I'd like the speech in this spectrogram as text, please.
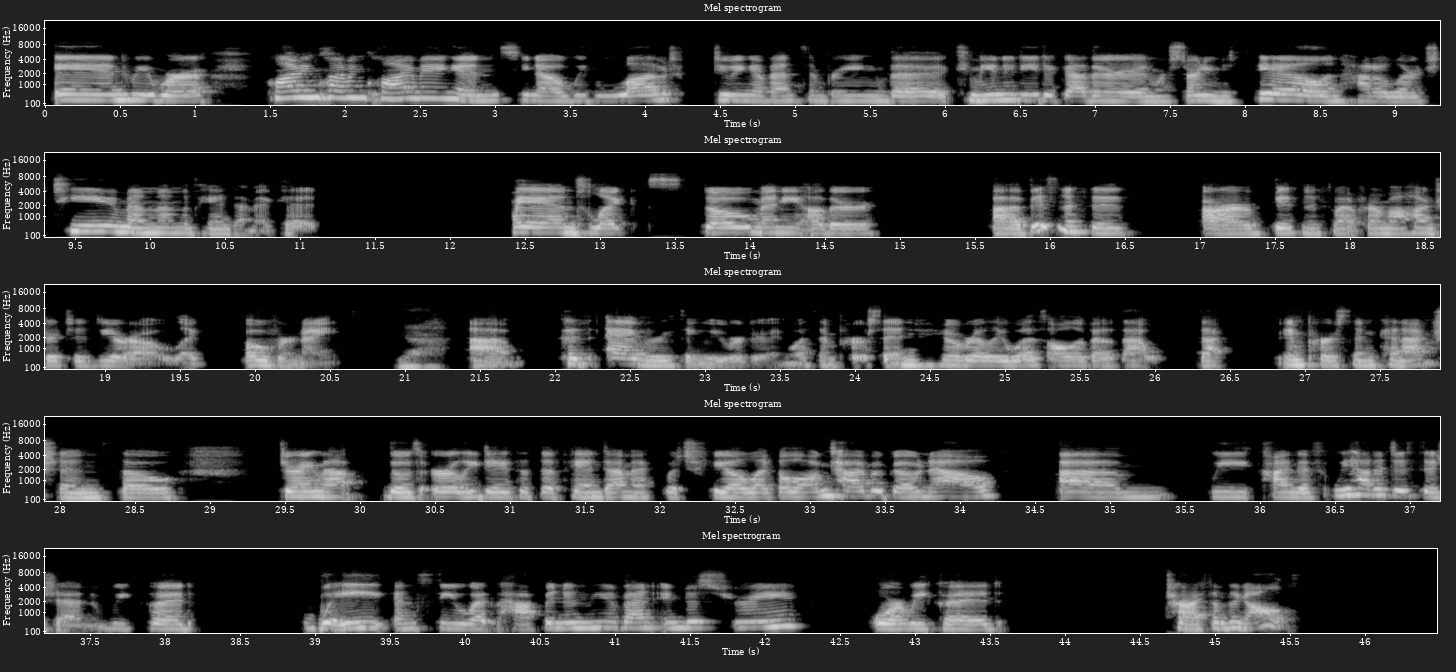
And we were climbing, climbing, climbing. And, you know, we loved doing events and bringing the community together. And we're starting to scale and had a large team. And then the pandemic hit. And like so many other uh, businesses, our business went from 100 to zero, like overnight. Yeah. Um, because everything we were doing was in person. It really was all about that that in person connection. So during that those early days of the pandemic, which feel like a long time ago now, um, we kind of we had a decision. We could wait and see what happened in the event industry, or we could try something else.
